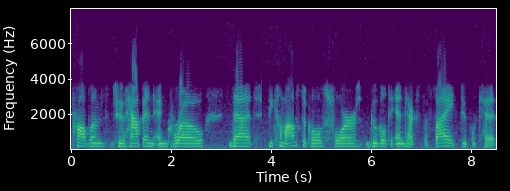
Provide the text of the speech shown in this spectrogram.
problems to happen and grow that become obstacles for Google to index the site, duplicate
